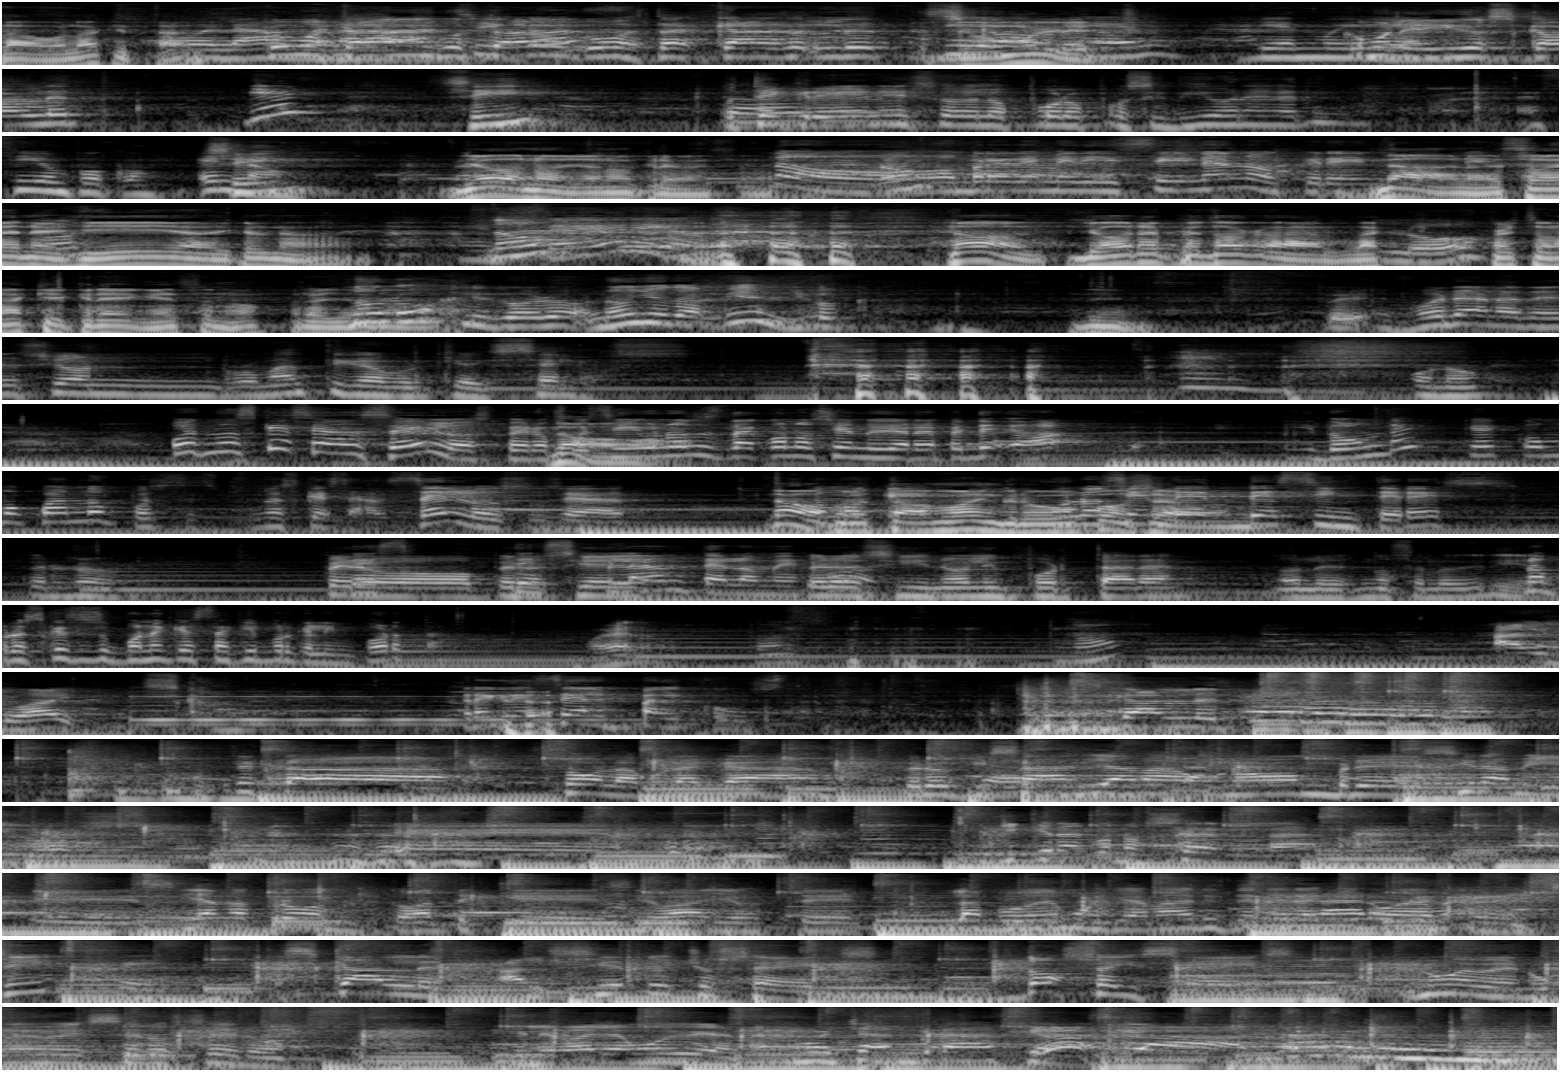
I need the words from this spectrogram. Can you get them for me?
Hola, hola, ¿qué tal? Hola, ¿Cómo estás, Gustavo? chicos. ¿Cómo estás, Scarlett? Bien, muy Bien, bien. muy ¿Cómo le ha ido, Scarlett? Bien, ¿Sí? Todo ¿Usted cree bien. en eso de los polos positivos o negativos? sí, un poco. Él ¿Sí? no. Yo no, yo no creo en eso. No, hombre de medicina no creen. No, no, eso de en esas energía, y que no. ¿En ¿No? serio? no, yo respeto a las ¿Lo? personas que creen eso, ¿no? Pero yo No, lógico, no, no, yo también. Yo, pero fuera la tensión romántica porque hay celos. ¿O no? Pues no es que sean celos, pero No. pues si uno se está conociendo y de repente, ah, ¿y dónde? ¿Qué? ¿Cómo? ¿Cuándo? Pues no es que sean celos, o sea. No, como pero que estamos en grupo, Uno o sea- siente desinterés. Pero no. Pero, Des- pero si ella- desplante a lo mejor. Pero si no le importara, no, le, no se lo diría. No, pero es que se supone que está aquí porque le importa, Bueno, entonces, ¿no? algo hay. Scarlett. Regrese al palco. Scarlett, usted está sola por acá, pero quizás llama a un hombre sin amigos eh, que quiera conocerla. Eh, se llama pronto, antes que se vaya usted. La podemos llamar y tener aquí Claro nuevamente. ¿Sí? Sí. Scarlett al 786-266-9900. Que le vaya muy bien. Muchas gracias. ¡Gracias!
